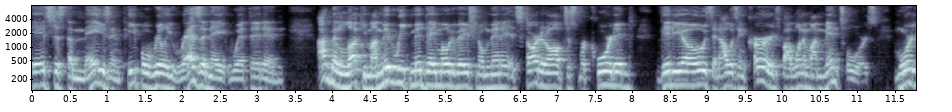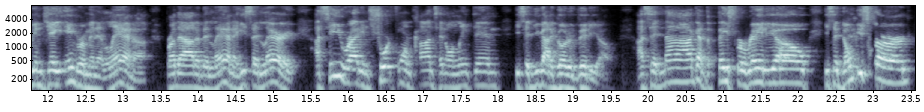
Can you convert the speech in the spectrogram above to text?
it's just amazing. People really resonate with it. And I've been lucky. My midweek, midday motivational minute, it started off just recorded videos. And I was encouraged by one of my mentors, Morgan J. Ingram in Atlanta, brother out of Atlanta. He said, Larry, I see you writing short form content on LinkedIn. He said, you got to go to video. I said, nah, I got the face for radio. He said, don't be scared.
